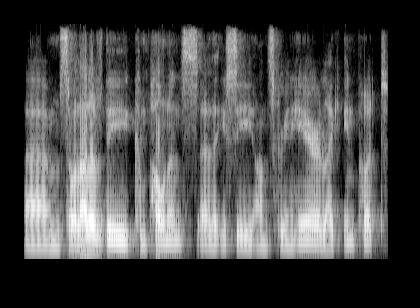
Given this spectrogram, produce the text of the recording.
Um, so a lot of the components uh, that you see on screen here, like input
